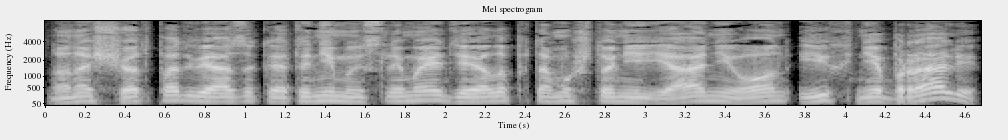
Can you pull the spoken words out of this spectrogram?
но насчет подвязок это немыслимое дело, потому что ни я, ни он их не брали.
